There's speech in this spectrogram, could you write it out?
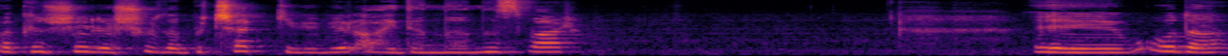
Bakın şöyle şurada bıçak gibi bir aydınlığınız var. Ee, o da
